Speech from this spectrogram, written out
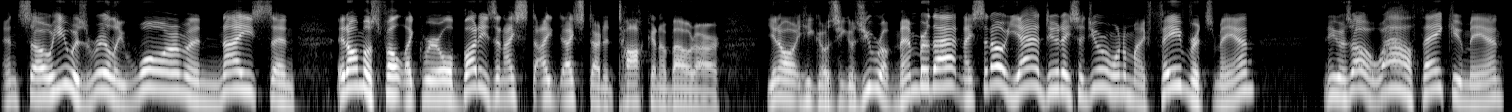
And so he was really warm and nice and it almost felt like we were old buddies. And I, st- I, I started talking about our, you know, he goes, he goes, you remember that? And I said, oh yeah, dude. I said, you were one of my favorites, man. And he goes, oh wow, thank you, man.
